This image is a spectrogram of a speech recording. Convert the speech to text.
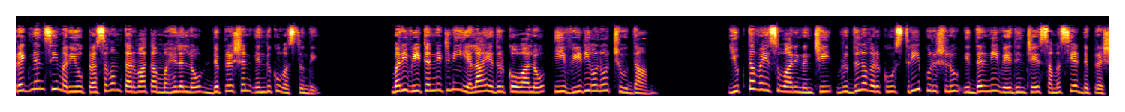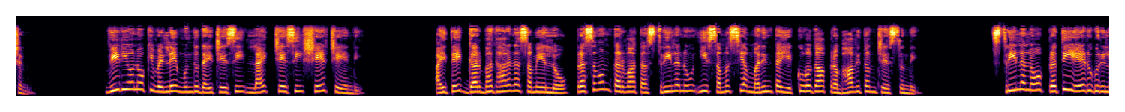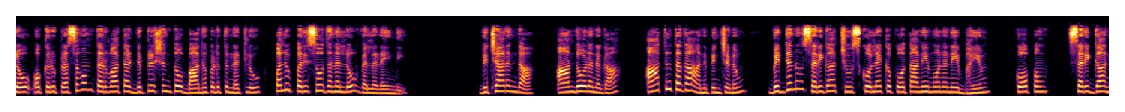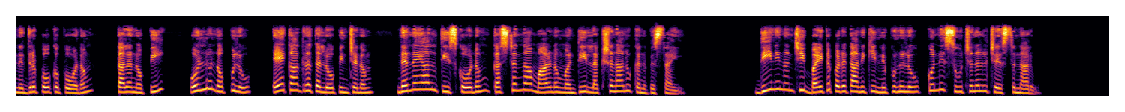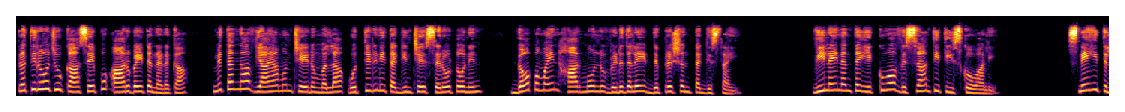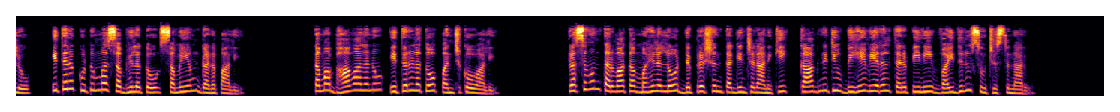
Pregnancy మరియు ప్రసవం తర్వాత మహిళల్లో డిప్రెషన్ ఎందుకు వస్తుంది? మరి వీటన్నిటినీ ఎలా ఎదుర్కోవాలో ఈ వీడియోలో చూద్దాం. యుక్త వయసు వారి నుంచి వృద్ధుల వరకు స్త్రీ పురుషులు ఇద్దరినీ వేధించే సమస్య డిప్రెషన్. వీడియోలోకి వెళ్ళే ముందు దయచేసి లైక్ చేసి షేర్ చేయండి. అయితే గర్భధారణ సమయంలో ప్రసవం తర్వాత స్త్రీలను ఈ సమస్య మరింత ఎక్కువగా ప్రభావితం చేస్తుంది. స్త్రీలలో ప్రతి ఏడుగురిలో ఒకరు ప్రసవం తర్వాత డిప్రెషన్తో బాధపడుతున్నట్లు పలు పరిశోధనల్లో వెల్లడైంది. విచారంగా ఆందోళనగా ఆతృతగా అనిపించడం బిడ్డను సరిగా చూసుకోలేకపోతానేమోననే భయం కోపం సరిగ్గా నిద్రపోకపోవడం తలనొప్పి ఒళ్ళు నొప్పులు ఏకాగ్రత లోపించడం నిర్ణయాలు తీసుకోవడం కష్టంగా మారడం వంటి లక్షణాలు కనిపిస్తాయి. దీని నుంచి బయటపడటానికి నిపుణులు కొన్ని సూచనలు చేస్తున్నారు. ప్రతిరోజు కాసేపు ఆరుబయట నడక మితంగా వ్యాయామం చేయడం వల్ల ఒత్తిడిని తగ్గించే సెరోటోనిన్ డోపమైన్ హార్మోన్లు విడుదలై డిప్రెషన్ తగ్గిస్తాయి. వీలైనంత ఎక్కువ విశ్రాంతి తీసుకోవాలి. స్నేహితులు ఇతర కుటుంబ సభ్యులతో సమయం గడపాలి. తమ భావాలను ఇతరులతో పంచుకోవాలి. ప్రసవం తర్వాత మహిళల్లో డిప్రెషన్ తగ్గించడానికి కాగ్నిటివ్ బిహేవియరల్ థెరపీని వైద్యులు సూచిస్తున్నారు.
